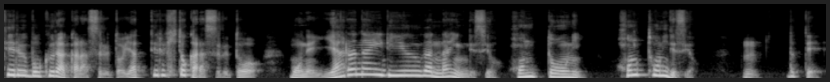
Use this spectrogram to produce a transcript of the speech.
てる僕らからすると、やってる人からすると、もうね、やらない理由がないんですよ。本当に。本当にですよ。うん。だって、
